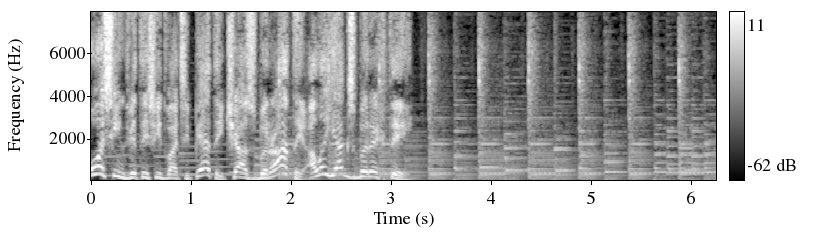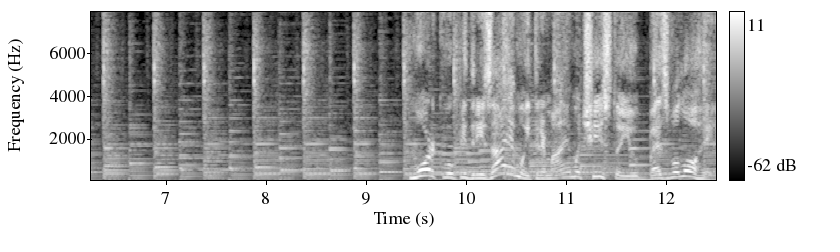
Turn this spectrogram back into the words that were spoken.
Осінь 2025 час збирати, але як зберегти? Моркву підрізаємо і тримаємо чистою, без вологи.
